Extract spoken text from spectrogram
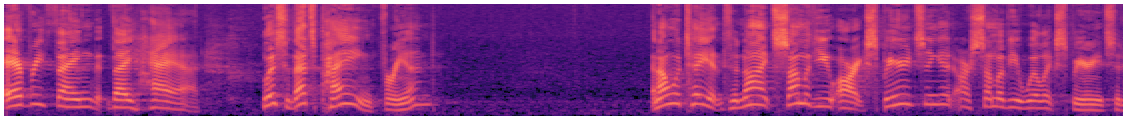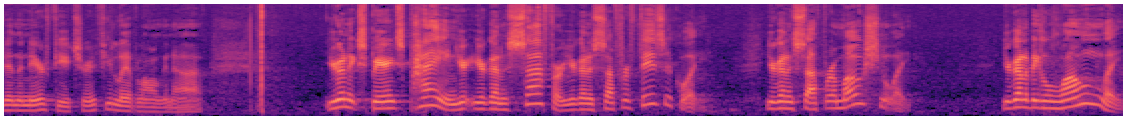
everything that they had. Listen, that's pain, friend. And I want to tell you tonight, some of you are experiencing it, or some of you will experience it in the near future if you live long enough. You're going to experience pain. You're, you're going to suffer. You're going to suffer physically. You're going to suffer emotionally. You're going to be lonely.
